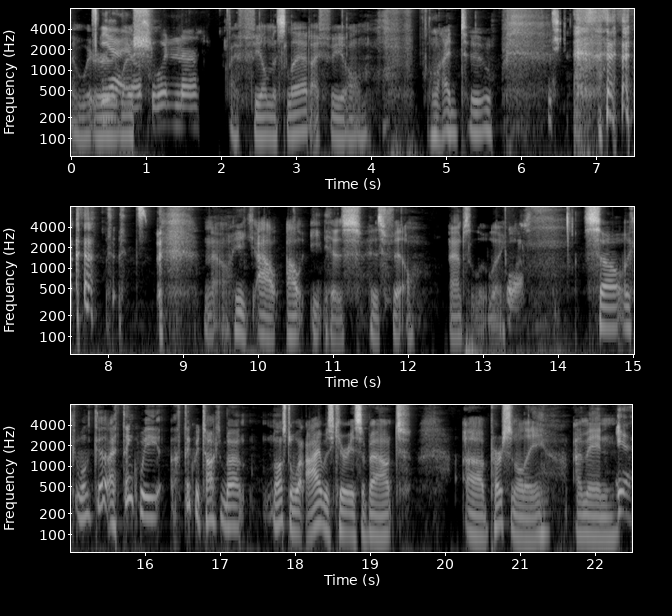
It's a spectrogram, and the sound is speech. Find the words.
I really yeah. You wish. also wouldn't. Uh, I feel misled. I feel lied to. No, he. I'll. I'll eat his his fill. Absolutely. yeah. So, like, well, good. I think we. I think we talked about most of what I was curious about. Uh, personally, I mean, Yeah.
